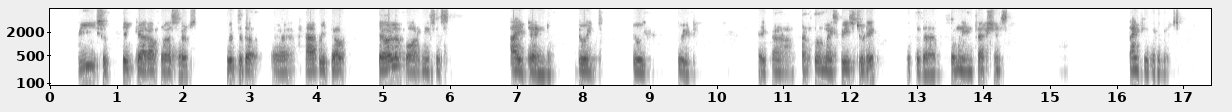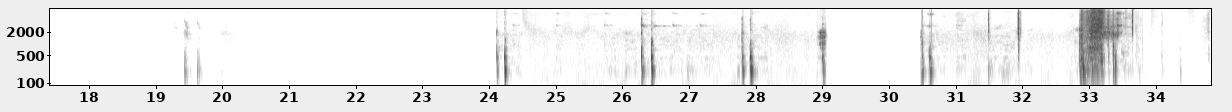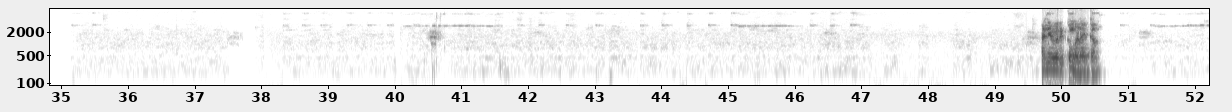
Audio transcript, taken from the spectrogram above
we should take care of ourselves with the uh, habit of develop organizations. I tend do it, do it, do it. I uh, conclude my speech today with the so many infections. Thank you very much. அனைவருக்கும் வணக்கம்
